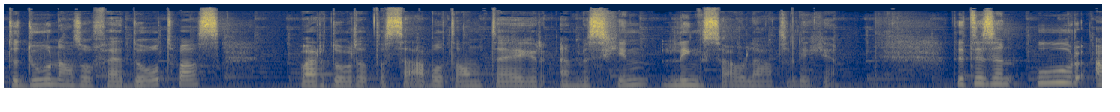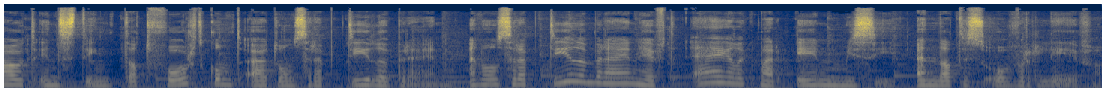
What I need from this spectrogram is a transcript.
Te doen alsof hij dood was, waardoor dat de sabeltandtijger hem misschien links zou laten liggen. Dit is een oeroud instinct dat voortkomt uit ons reptiele brein. En ons reptiele brein heeft eigenlijk maar één missie, en dat is overleven.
